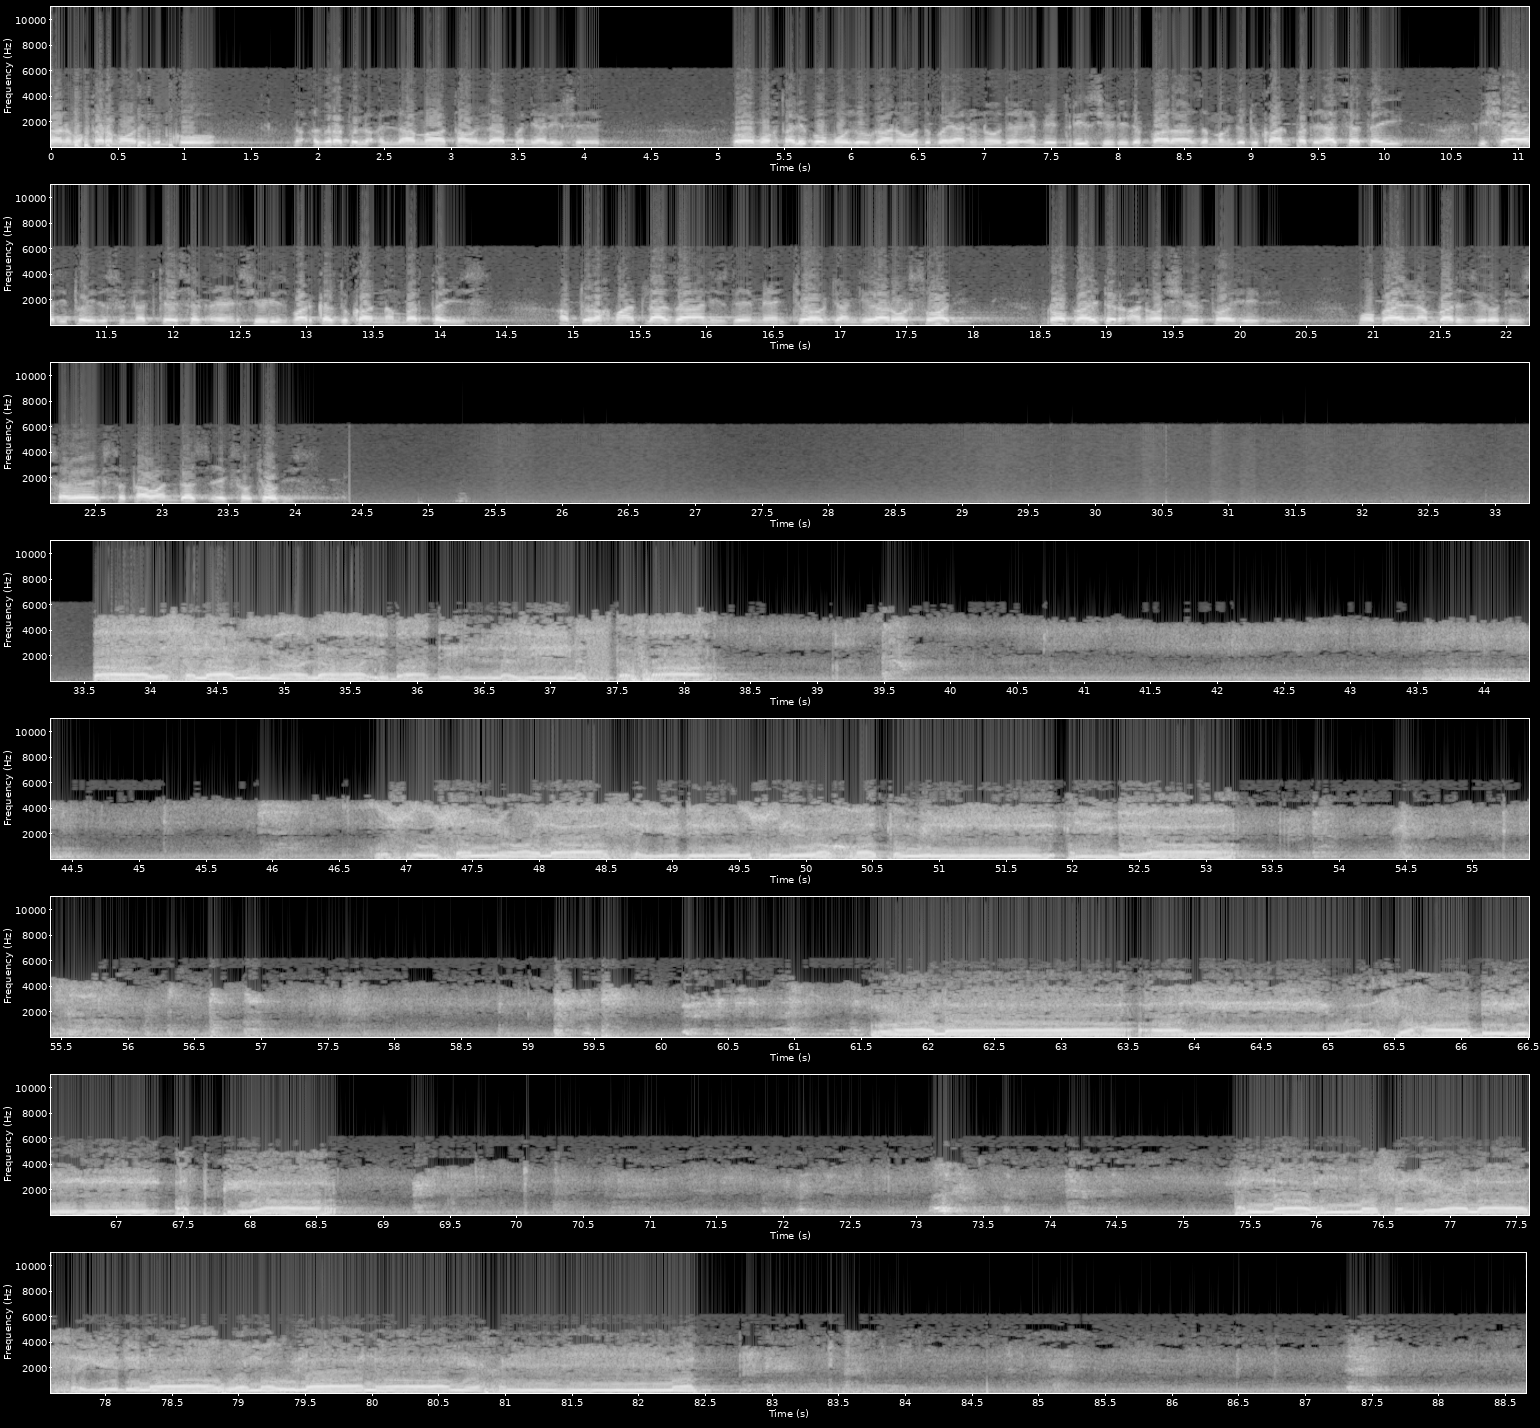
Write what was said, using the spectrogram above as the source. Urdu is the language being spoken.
گران محترم عوردن کو حضرت علامہ طاولہ بنیالی سے په مختلفو موضوعګانو د بیانونو د ام بي 3 سي ډي د پاره زمنګ د دکان پته یاد ساتي اشاعتی جی توحید سنت 61 اینڈ سیډیز مرکز دکان نمبر 23 عبدالرحمان پلازا نزد مین چوک، جہانگیرہ روڈ سوادی proprietor Anwar Sher Tauheedi, mobile number 03015710124 وسلام على عباده الذين استفى خصوصا على سيد الرسل وخاتم الأنبياء. وعلى آله وأصحابه الأتقياء. اللهم صل على سيدنا ومولانا محمد.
